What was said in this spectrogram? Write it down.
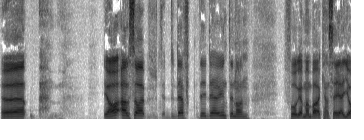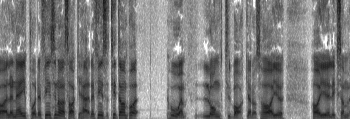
Eh, ja, alltså, det där, det där är ju inte någon fråga man bara kan säga ja eller nej på. Det finns ju några saker här. Det finns, tittar man på H&M långt tillbaka då, så har ju, har ju liksom,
